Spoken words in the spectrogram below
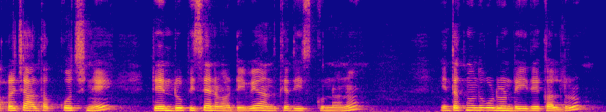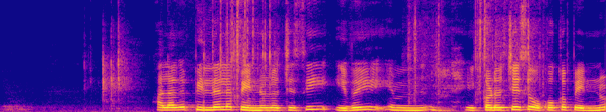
అక్కడ చాలా తక్కువ వచ్చినాయి. టెన్ రూపీస్ అనమాట ఇవి అందుకే తీసుకున్నాను. ఇంతకుముందు కూడా ఉండే ఇదే కలరు. అలాగే పిల్లల పెన్నులు వచ్చేసి ఇవి ఇక్కడ వచ్చేసి ఒక్కొక్క పెన్ను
